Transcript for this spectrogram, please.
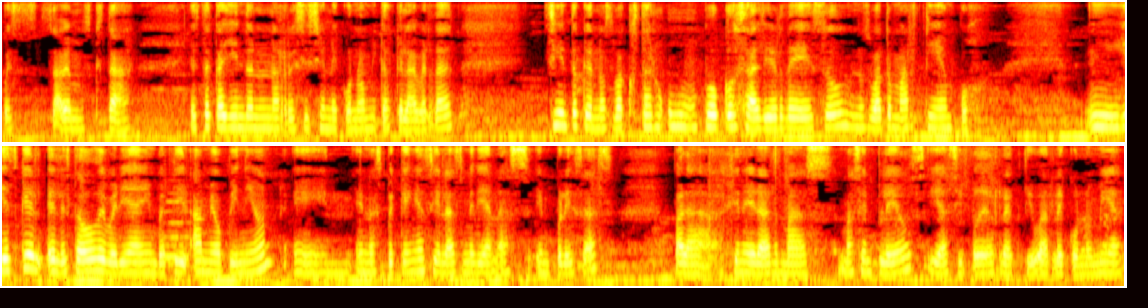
pues sabemos que está, está cayendo en una recesión económica que la verdad siento que nos va a costar un poco salir de eso, nos va a tomar tiempo. Y es que el, Estado debería invertir, a mi opinión, en, en, las pequeñas y en las medianas empresas para generar más, más empleos y así poder reactivar la economía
